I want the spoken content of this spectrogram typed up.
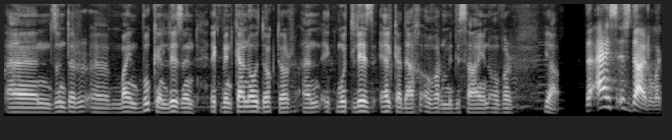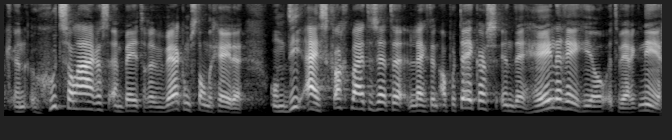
en zonder uh, mijn boeken lezen. Ik ben KNO-dokter en ik moet lezen elke dag over medicijn, over ja. De eis is duidelijk. Een goed salaris en betere werkomstandigheden. Om die eis kracht bij te zetten, legden apothekers in de hele regio het werk neer.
